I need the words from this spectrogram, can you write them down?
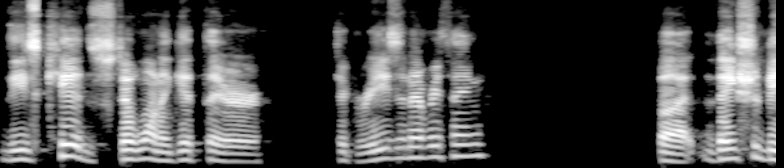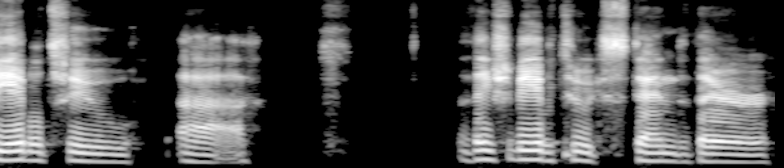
these kids still want to get their degrees and everything, but they should be able to. Uh, they should be able to extend their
